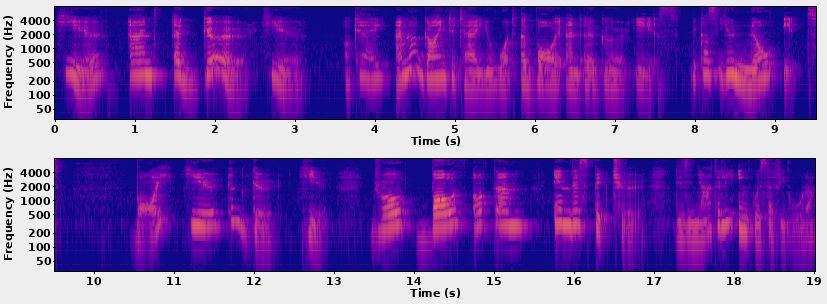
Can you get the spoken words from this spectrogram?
here and a girl here. Okay, I'm not going to tell you what a boy and a girl is because you know it. Boy here and girl here. Draw both of them in this picture. Disegnateli in questa figura.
